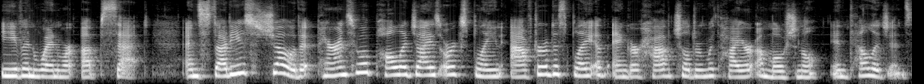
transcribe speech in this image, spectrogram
even when we're upset. And studies show that parents who apologize or explain after a display of anger have children with higher emotional intelligence.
